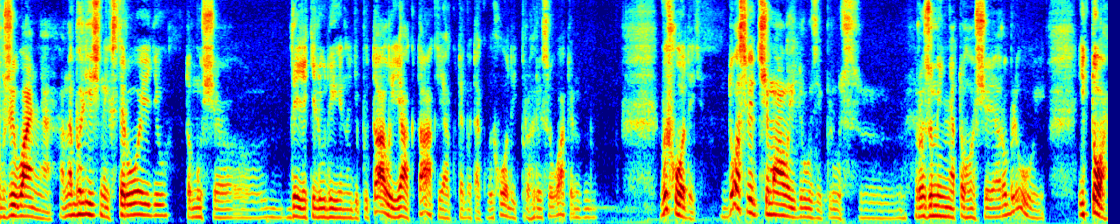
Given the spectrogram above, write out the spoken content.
вживання анаболічних стероїдів, тому що деякі люди іноді питали, як так, як у тебе так виходить, прогресувати. Виходить. Досвід чималий, друзі, плюс е, розуміння того, що я роблю. І, і то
